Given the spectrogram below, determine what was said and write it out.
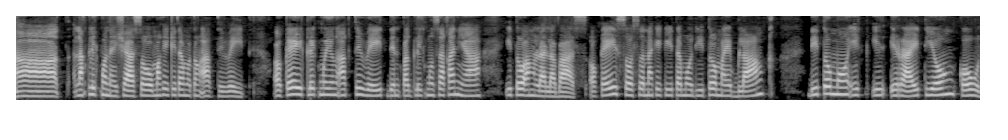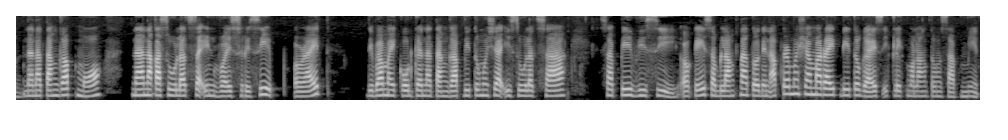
uh, na-click mo na siya. So, makikita mo tong activate. Okay? Click mo yung activate. Then, pag-click mo sa kanya, ito ang lalabas. Okay? So, so nakikita mo dito, may blank. Dito mo i-write yung code na natanggap mo na nakasulat sa invoice receipt. Alright? ba diba, may code ka natanggap. Dito mo siya isulat sa sa PVC. Okay, sa blank na to. Then, after mo siya ma-write dito, guys, i-click mo lang tong submit.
